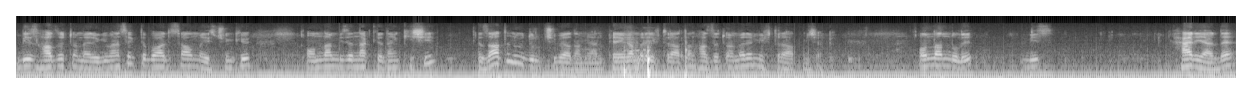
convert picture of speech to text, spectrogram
biz Hazreti Ömer'e güvensek de bu hadisi almayız. Çünkü ondan bize nakleden kişi zaten uydurukçu bir adam. Yani peygambere iftira atan Hazreti Ömer'e mi iftira atmayacak? Ondan dolayı biz her yerde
